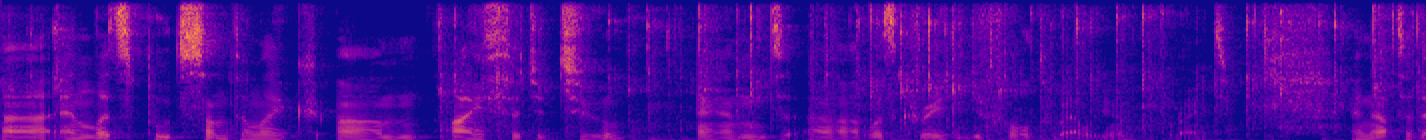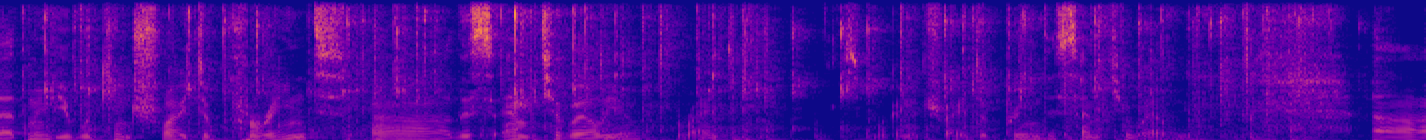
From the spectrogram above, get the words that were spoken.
Uh, and let's put something like um, i32 and uh, let's create a default value, right? And after that, maybe we can try to print uh, this empty value, right? So we're going to try to print this empty value. Uh,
